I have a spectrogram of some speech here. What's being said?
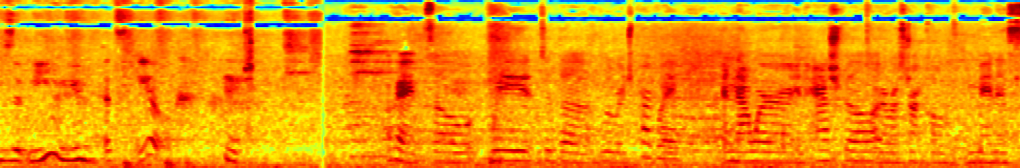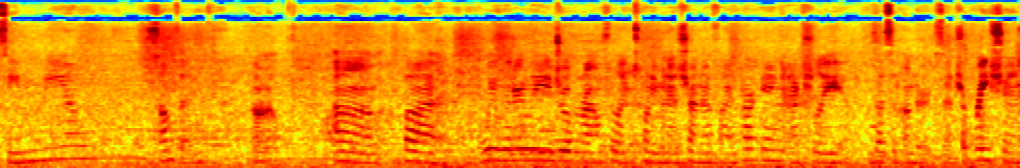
Is it me or you? It's you. Okay, so we did the Blue Ridge Parkway, and now we're in Asheville at a restaurant called Manasimio something. I don't know. Um, but we literally drove around for like 20 minutes trying to find parking. Actually, that's an under exaggeration.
